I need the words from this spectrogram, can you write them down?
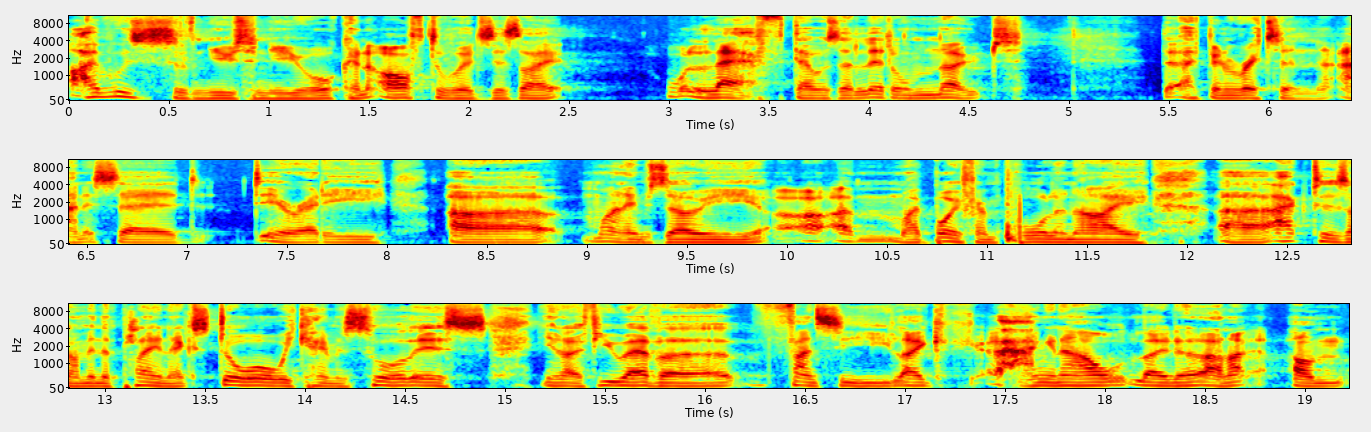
I was sort of new to New York, and afterwards, as I left, there was a little note that had been written, and it said, Dear Eddie, uh, my name's Zoe. Uh, my boyfriend Paul and I, uh, actors, I'm in the play next door. We came and saw this. You know, if you ever fancy like hanging out later, and I, um,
